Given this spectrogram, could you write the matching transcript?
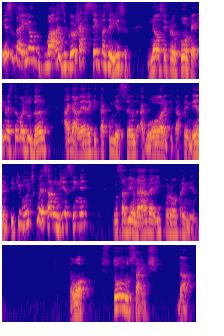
isso daí é o básico, eu já sei fazer isso. Não se preocupe, aqui nós estamos ajudando a galera que está começando agora, que está aprendendo. E que muitos começaram um dia assim, né? não sabiam nada e foram aprendendo. Então, ó, estou no site da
